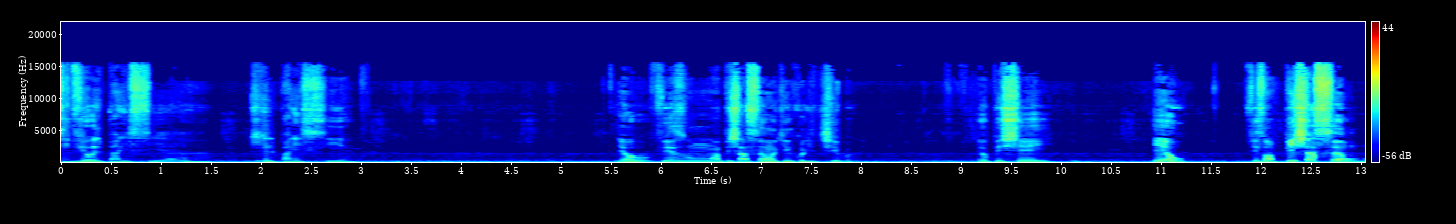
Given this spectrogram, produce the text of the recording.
Você viu? Ele parecia o que ele parecia? Eu fiz uma pichação aqui em Curitiba. Eu pichei. Eu fiz uma pichação.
